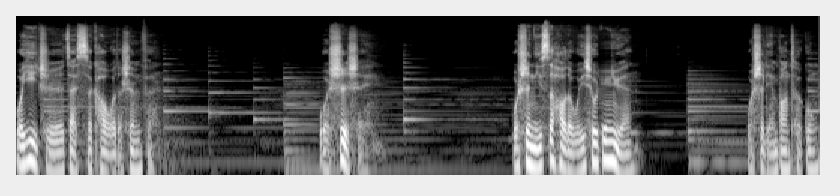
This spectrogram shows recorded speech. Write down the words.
我一直在思考我的身份。我是谁？我是尼斯号的维修专员。我是联邦特工，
